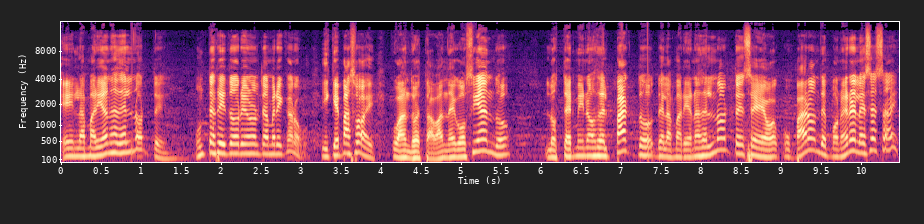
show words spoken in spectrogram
en las Marianas del Norte, un territorio norteamericano. ¿Y qué pasó ahí? Cuando estaban negociando los términos del pacto de las Marianas del Norte, se ocuparon de poner el SSI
